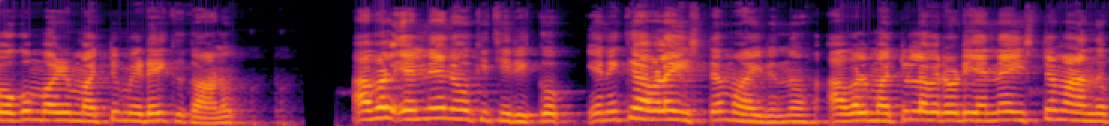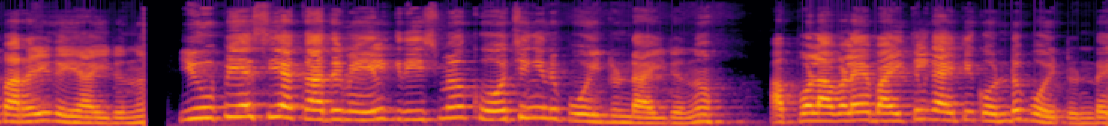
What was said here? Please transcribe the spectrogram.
പോകുമ്പോഴും മറ്റും ഇടയ്ക്ക് കാണും. അവൾ എന്നെ നോക്കി ചിരിക്കും. എനിക്ക് അവളെ ഇഷ്ടമായിരുന്നു. അവൾ മറ്റുള്ളവരോട് എന്നെ ഇഷ്ടമാണെന്ന് പറയുകയായിരുന്നു. യു പി എസ് സി അക്കാദമിയിൽ ഗ്രീഷ്മ കോച്ചിങ്ങിന് പോയിട്ടുണ്ടായിരുന്നു. അപ്പോൾ അവളെ ബൈക്കിൽ കയറ്റി കൊണ്ടുപോയിട്ടുണ്ട്.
